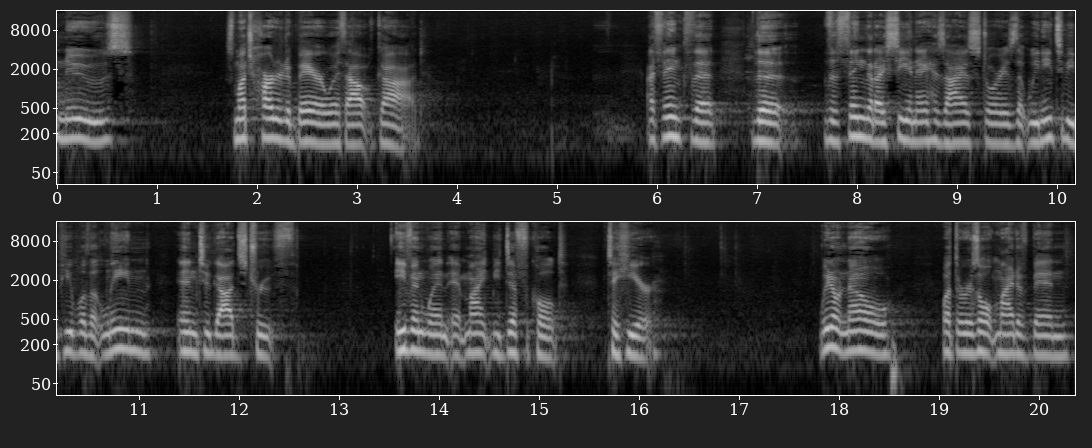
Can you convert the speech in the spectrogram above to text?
news is much harder to bear without God. I think that the, the thing that I see in Ahaziah's story is that we need to be people that lean into God's truth. even when it might be difficult to hear. We don't know what the result might have been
